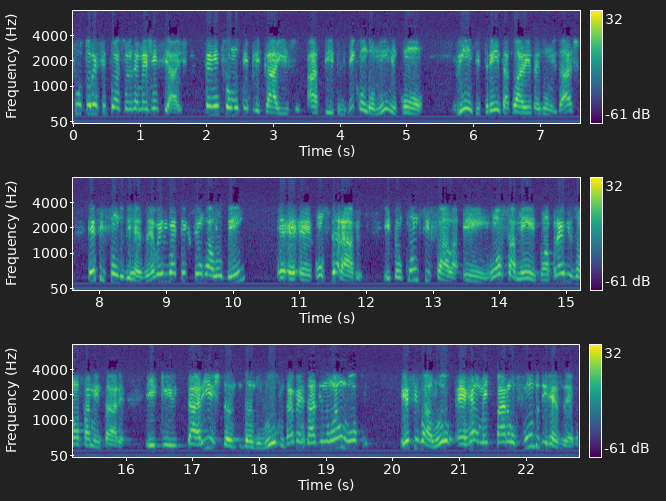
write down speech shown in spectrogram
futuras situações emergenciais. Se a gente for multiplicar isso a título de condomínio com 20, 30, 40 unidades, esse fundo de reserva ele vai ter que ser um valor bem é, é, é, considerável. Então, quando se fala em um orçamento, uma previsão orçamentária e que estaria dando lucro, na verdade não é um lucro. Esse valor é realmente para um fundo de reserva.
